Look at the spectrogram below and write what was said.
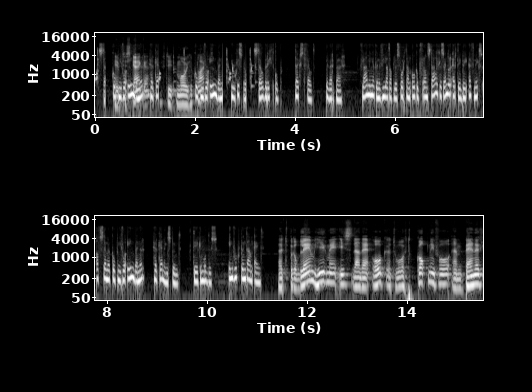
Sta, kopniveau 1 banner, herken... Heeft hij het mooi geplakt? Kopniveau 1 banner, uw gesproken. Stelbericht op. Tekstveld. Bewerkbaar. Vlamingen kunnen via Tableau voortaan ook op Franstalige zender RTBF mix afstemmen. Kopniveau 1 banner, herkenningspunt. Tekenmodus. Invoegpunt aan eind. Het probleem hiermee is dat hij ook het woord kopniveau en banner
